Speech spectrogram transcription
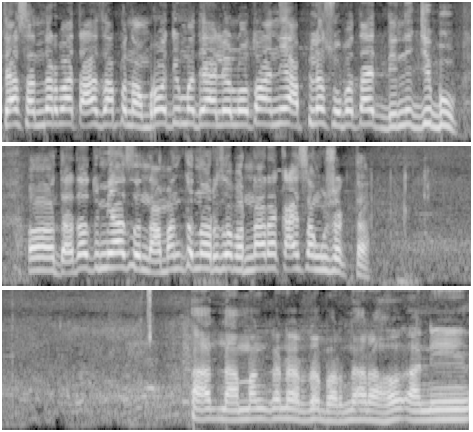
त्या संदर्भात आज आपण अमरावतीमध्ये आलेलो होतो आणि आपल्यासोबत आहेत दिनेशजी बुब. दादा तुम्ही आज नामांकन अर्ज भरणार आहे काय सांगू शकता? आज नामांकन अर्ज भरणार आहोत आणि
